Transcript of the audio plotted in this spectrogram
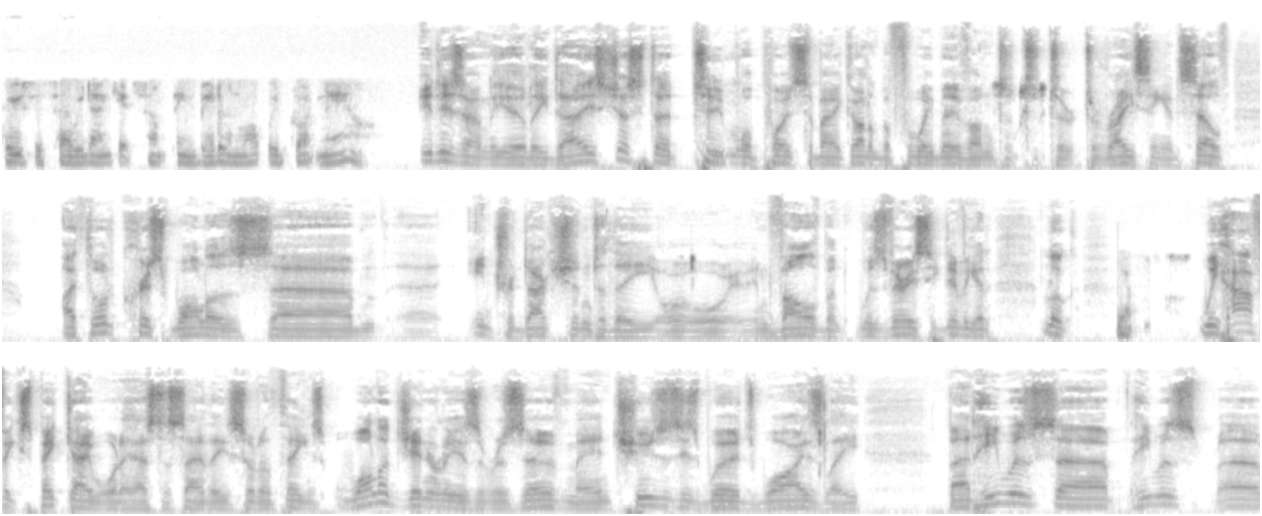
who's to say we don't get something better than what we've got now? It is only early days. Just uh, two more points to make on it before we move on to, to, to racing itself. I thought Chris Waller's um, uh, introduction to the or, or, involvement was very significant. Look, yep. we half expect Gai Waterhouse to say these sort of things. Waller generally is a reserved man, chooses his words wisely, but he was uh, he was uh,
